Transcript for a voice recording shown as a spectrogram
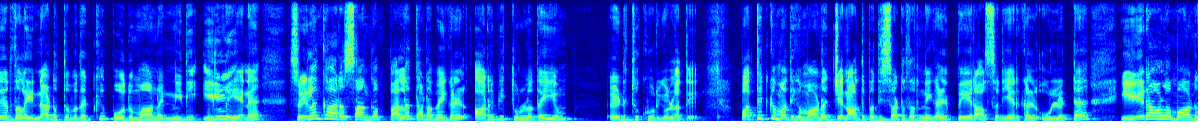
தேர்தலை நடத்துவதற்கு போதுமான நிதி இல்லை என ஸ்ரீலங்கா அரசாங்கம் பல தடவைகள் அறிவித்துள்ளதையும் எடுத்து கூறியுள்ளது. பத்திற்கும் அதிகமான ஜனாதிபதி சட்டத்தரணிகள் பேராசிரியர்கள் உள்ளிட்ட ஏராளமான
